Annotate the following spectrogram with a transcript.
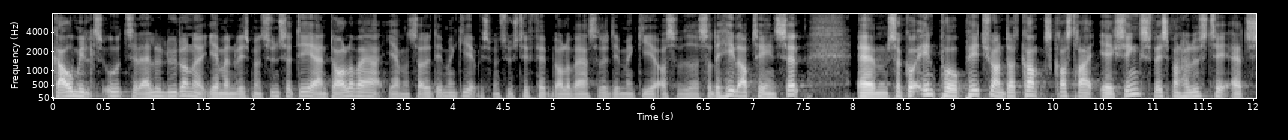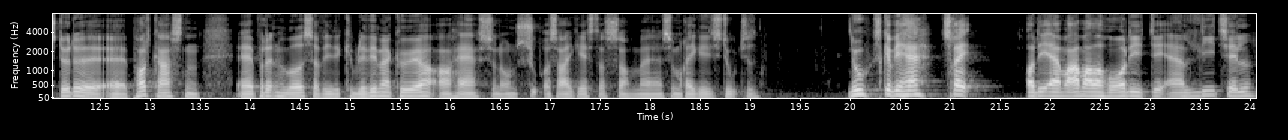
gavmildt ud til alle lytterne. Jamen, hvis man synes, at det er en dollar værd, jamen, så er det det, man giver. Hvis man synes, det er 5 dollar værd, så er det det, man giver, osv. Så det er helt op til en selv. Øh, så gå ind på patreon.com-ericssings, hvis man har lyst til at støtte øh, podcasten øh, på den her måde, så vi kan blive ved med at køre og have sådan nogle super seje gæster, som, øh, som Rikke i studiet. Nu skal vi have tre og det er meget, meget hurtigt. Det er lige til,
